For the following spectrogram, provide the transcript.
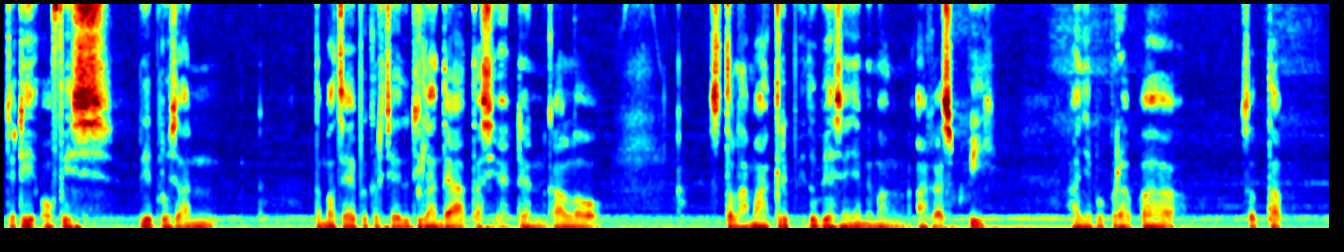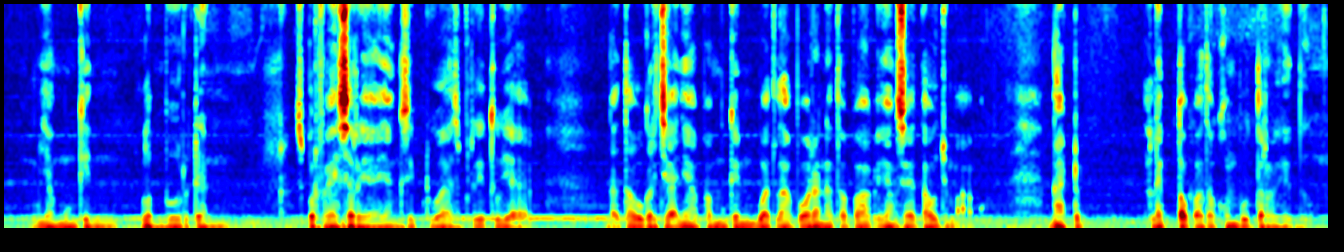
jadi office di perusahaan tempat saya bekerja itu di lantai atas ya. Dan kalau setelah maghrib itu biasanya memang agak sepi. Hanya beberapa staf yang mungkin lembur dan supervisor ya yang sip 2 seperti itu ya. Nggak tahu kerjanya apa mungkin buat laporan atau apa. Yang saya tahu cuma ngadep laptop atau komputer gitu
